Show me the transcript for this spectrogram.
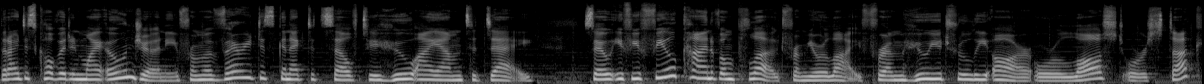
that I discovered in my own journey from a very disconnected self to who I am today. So, if you feel kind of unplugged from your life, from who you truly are, or lost or stuck,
